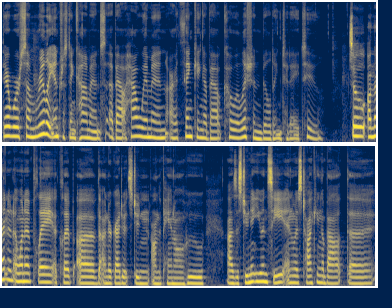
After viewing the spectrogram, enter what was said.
There were some really interesting comments about how women are thinking about coalition building today, too. So, on that note, I want to play a clip of the undergraduate student on the panel who was a student at UNC and was talking about the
